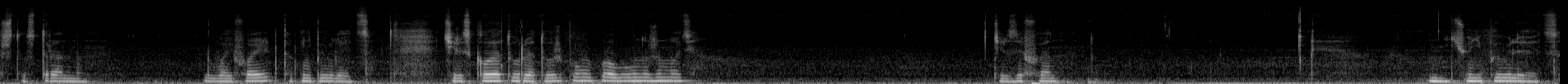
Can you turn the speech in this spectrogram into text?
Что странно. Wi-Fi так и не появляется. Через клавиатуру я тоже, по-моему, пробовал нажимать. Через FN. Ничего не появляется.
